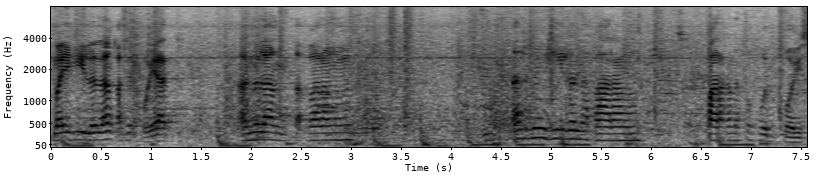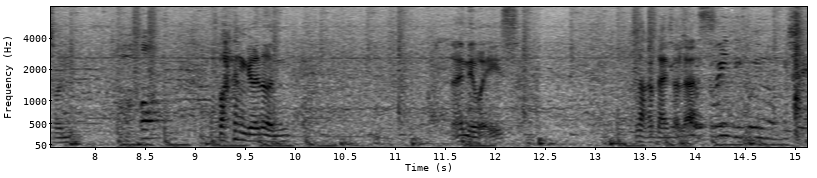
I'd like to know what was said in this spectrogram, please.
may hilo lang kasi puyat. Ano lang, ta- parang, alam mo yung hilo na parang, parang ka na food poison. Parang ganun. Anyways, lakad tayo sa last. Ito hindi ko kasi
